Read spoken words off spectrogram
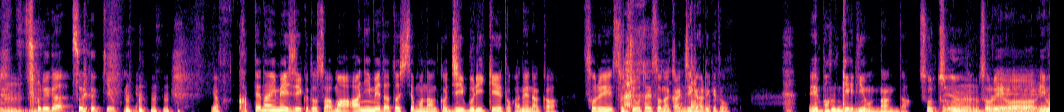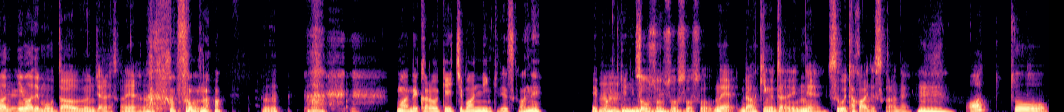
うん それが、それが記憶にある。いや、勝手なイメージでいくとさ、まあアニメだとしてもなんかジブリ系とかね、なんか、それ、そっちを歌いそうな感じがあるけど、エヴァンゲリオンなんだ。そっち、うん、それは、今、今でも歌うんじゃないですかね。そうな。うん まあね、カラオケ一番人気ですからね。エヴァンゲリオン、うんそうそうそうそうそう。ね、ランキングたね、すごい高いですからね。うん。あと、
